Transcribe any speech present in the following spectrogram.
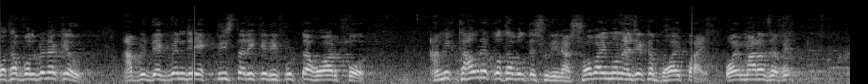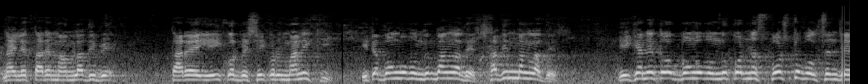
কথা বলবে না কেউ? আপনি দেখবেন যে একত্রিশ তারিখে রিপোর্টটা হওয়ার পর, আমি কাউরে কথা বলতে শুনি না, সবাই মনে হয় যে একটা ভয় পায়। ভয় মারা যাবে, নাইলে তারে মামলা দিবে, তারে এই করবে, সেই করবে মানে কি? এটা বঙ্গবন্ধুর বাংলাদেশ, স্বাধীন বাংলাদেশ। এখানে তো বঙ্গবন্ধু কন্যা স্পষ্ট বলছেন যে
